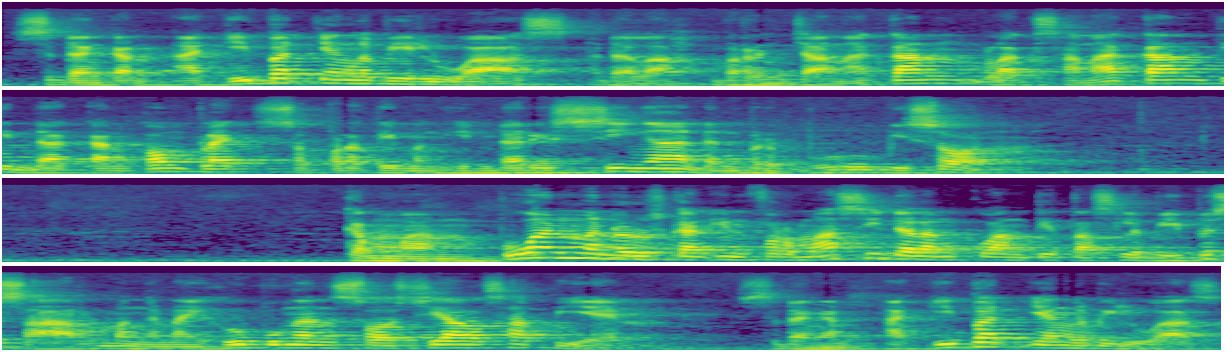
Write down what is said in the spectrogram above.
Sedangkan akibat yang lebih luas adalah merencanakan, melaksanakan tindakan kompleks seperti menghindari singa dan berburu bison. Kemampuan meneruskan informasi dalam kuantitas lebih besar mengenai hubungan sosial sapien, sedangkan akibat yang lebih luas,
